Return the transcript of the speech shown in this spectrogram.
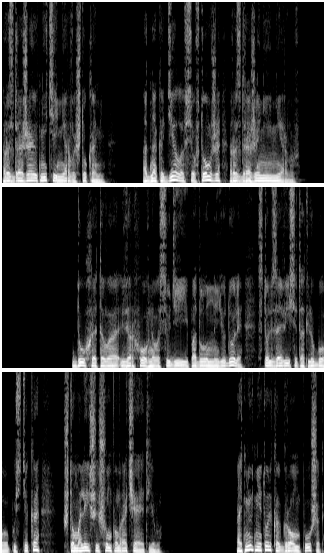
раздражают не те нервы, что камень, однако дело все в том же раздражении нервов. Дух этого верховного судьи подлунной юдоли столь зависит от любого пустяка, что малейший шум помрачает его. Отнюдь не только гром пушек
